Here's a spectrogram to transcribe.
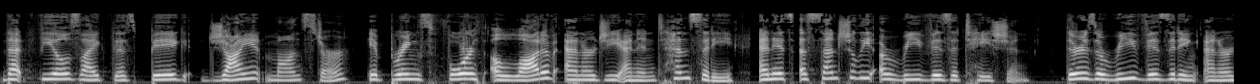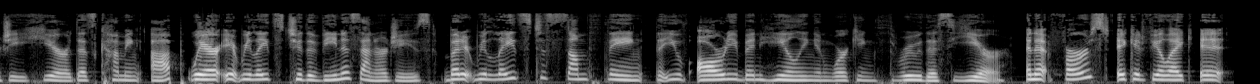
that feels like this big giant monster. It brings forth a lot of energy and intensity and it's essentially a revisitation. There is a revisiting energy here that's coming up where it relates to the Venus energies, but it relates to something that you've already been healing and working through this year. And at first, it could feel like it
